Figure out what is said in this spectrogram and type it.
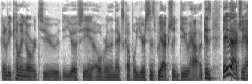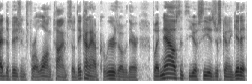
going to be coming over to the UFC over in the next couple years since we actually do have because they've actually had divisions for a long time, so they kind of have careers over there. But now since the UFC is just going to get it,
